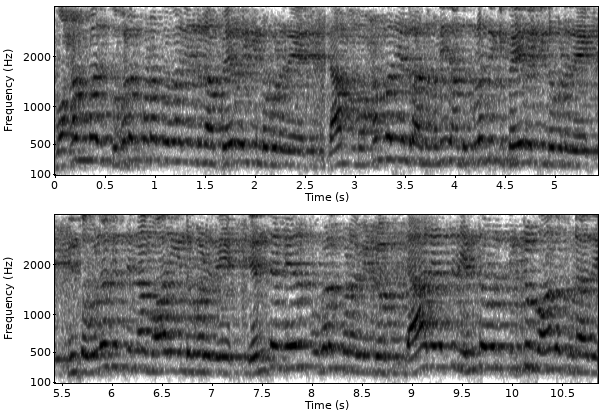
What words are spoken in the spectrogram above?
முகம்மது புகழப்படப்படுவார் என்று நாம் பெயர் வைக்கின்ற பொழுது நாம் முகம்மது என்ற அந்த மனித அந்த குழந்தைக்கு பெயர் வைக்கின்ற பொழுது இந்த உலகத்தில் நாம் வாழ்கின்ற பொழுது எந்த நேரம் புகழப்பட வேண்டும்? யாரிடத்தில் எந்த ஒரு திட்டும் வாங்கக்கூடாது?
